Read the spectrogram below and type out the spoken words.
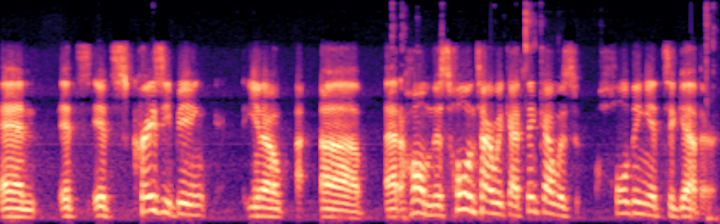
and it's it's crazy being you know uh, at home this whole entire week. I think I was holding it together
